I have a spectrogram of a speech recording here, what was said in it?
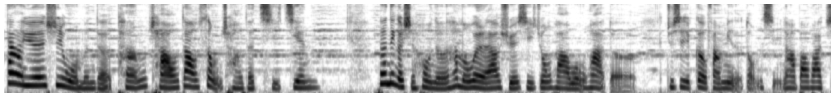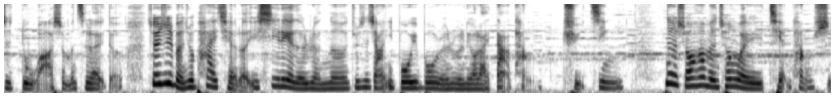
大约是我们的唐朝到宋朝的期间。那那个时候呢，他们为了要学习中华文化的，就是各方面的东西，然后包括制度啊什么之类的，所以日本就派遣了一系列的人呢，就是这样一波一波人轮流来大唐取经。那个时候他们称为遣唐使。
